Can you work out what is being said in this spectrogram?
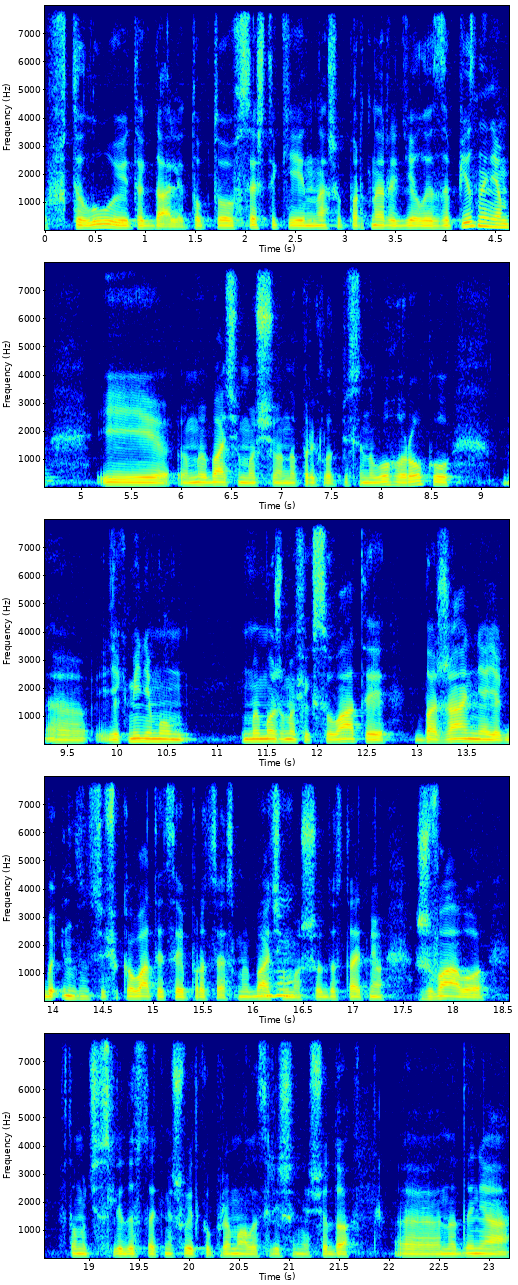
в тилу і так далі. Тобто, все ж таки наші партнери діяли з запізненням, і ми бачимо, що, наприклад, після Нового року, як мінімум, ми можемо фіксувати бажання якби інтенсифікувати цей процес. Ми бачимо, що достатньо жваво, в тому числі достатньо швидко приймалось рішення щодо е, надання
